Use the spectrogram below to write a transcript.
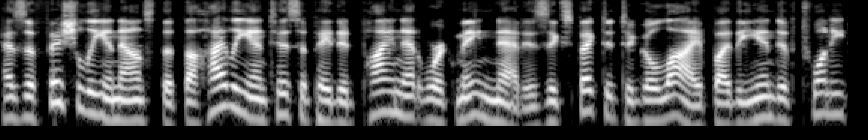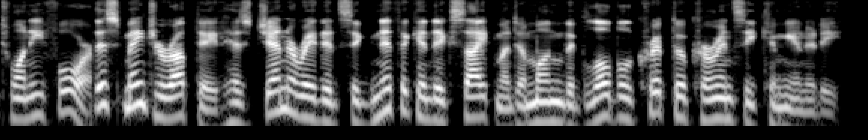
has officially announced that the highly anticipated Pi Network mainnet is expected to go live by the end of 2024. This major update has generated significant excitement among the global cryptocurrency community,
